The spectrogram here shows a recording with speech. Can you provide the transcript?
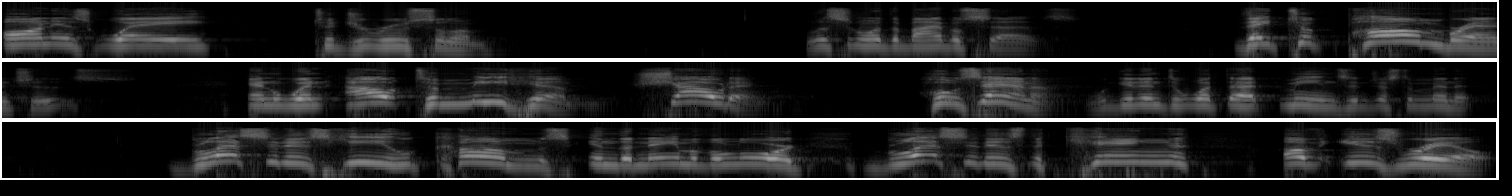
on his way to Jerusalem. Listen to what the Bible says. They took palm branches and went out to meet him, shouting, Hosanna. We'll get into what that means in just a minute. Blessed is he who comes in the name of the Lord. Blessed is the King of Israel.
